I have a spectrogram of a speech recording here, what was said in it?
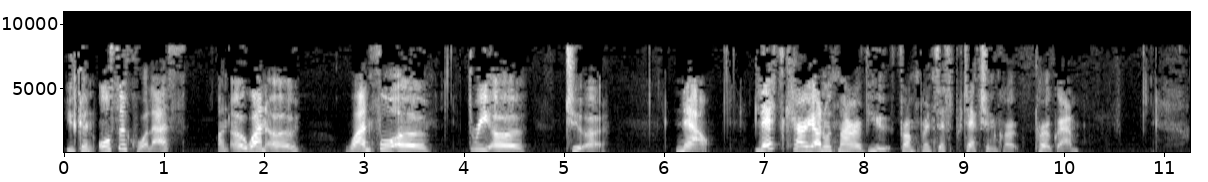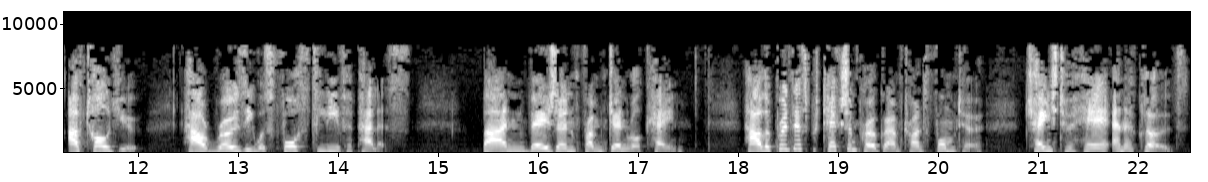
You can also call us on 010 140 3020. Now, let's carry on with my review from Princess Protection Pro- Program. I've told you how Rosie was forced to leave her palace by an invasion from General Kane. How the Princess Protection Program transformed her, changed her hair and her clothes,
